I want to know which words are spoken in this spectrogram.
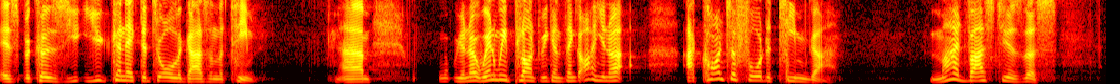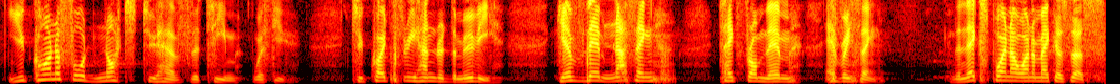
is because you, you connected to all the guys on the team. Um, you know, when we plant, we can think, Oh, you know, I can't afford a team guy. My advice to you is this you can't afford not to have the team with you. To quote 300, the movie, give them nothing, take from them everything. The next point I want to make is this.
